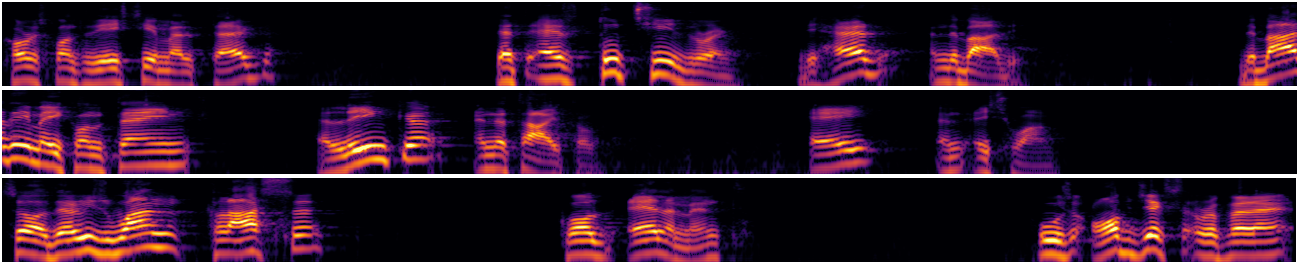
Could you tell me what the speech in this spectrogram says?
corresponds to the HTML tag that has two children, the head and the body. The body may contain a link and a title, A and H1. So there is one class called element whose objects represent,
